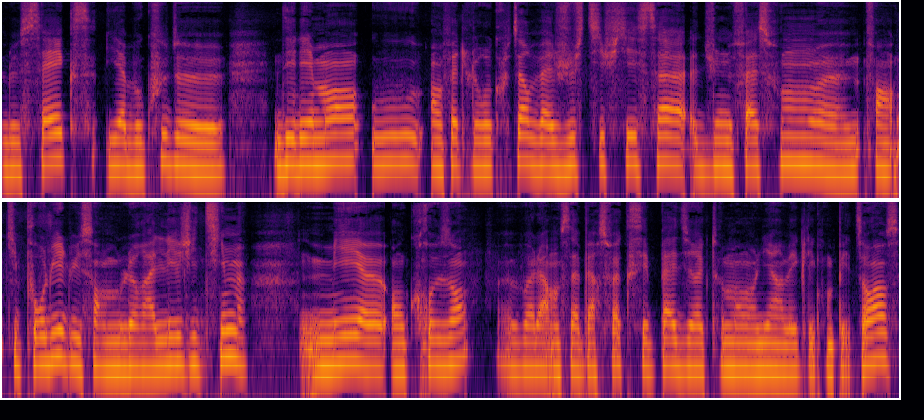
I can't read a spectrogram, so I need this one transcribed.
le sexe. Il y a beaucoup d'éléments où en fait le recruteur va justifier ça d'une façon, euh, qui pour lui lui semblera légitime, mais euh, en creusant, euh, voilà, on s'aperçoit que c'est pas directement en lien avec les compétences.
